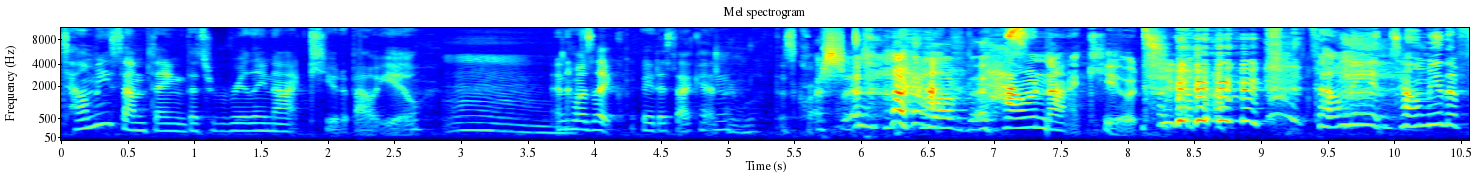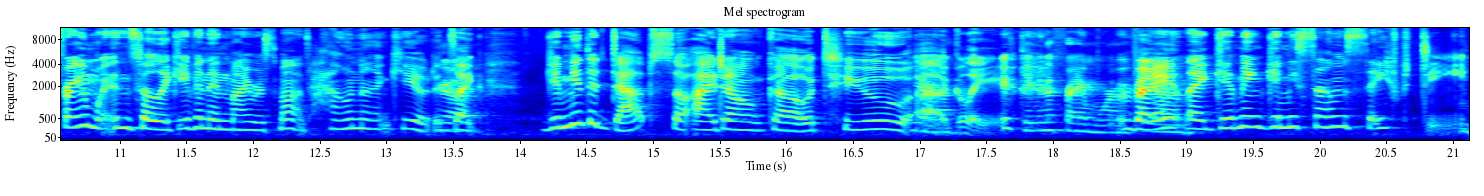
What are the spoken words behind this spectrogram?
tell me something that's really not cute about you. Mm. And I was like, wait a second. I love this question. I love this. How not cute? tell me, tell me the framework. And so, like, even in my response, how not cute? It's Yeah. like, give me the depth so I don't go too Yeah. ugly. Give me the framework. Right? yeah. Like, give me, give me some safety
